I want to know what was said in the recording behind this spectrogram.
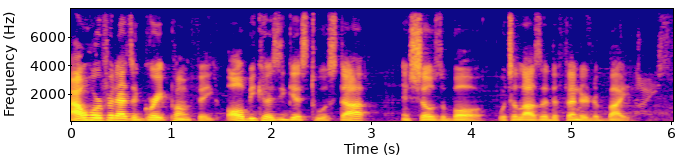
Al Horford has a great pump fake, all because he gets to a stop and shows the ball, which allows the defender to bite. Nice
